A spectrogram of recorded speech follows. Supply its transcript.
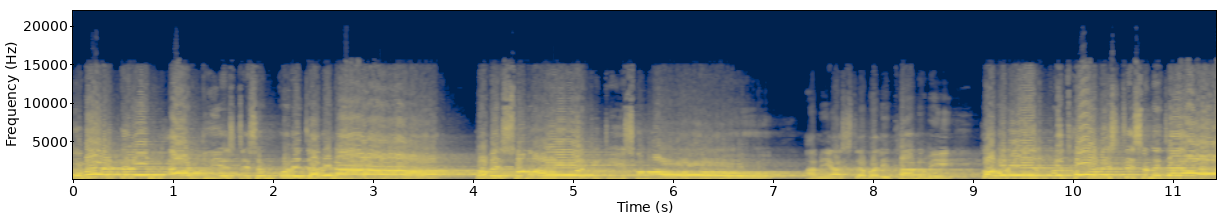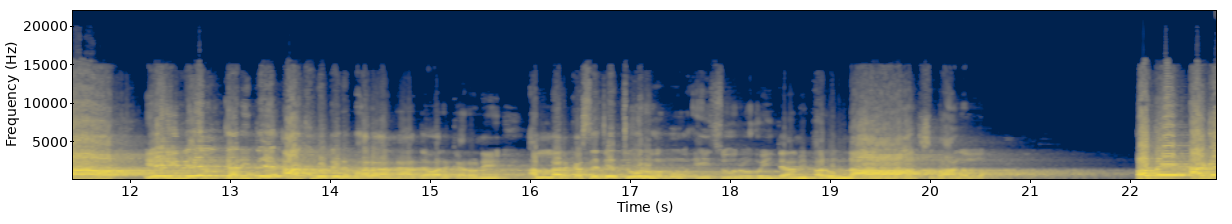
তোমার ট্রেন আর দুই স্টেশন পরে যাবে না। তবে শোনো টিটি শোনো। আমি আশরাফ আলী থানবী কবরের প্রথম স্টেশনে যায় এই রেলগাড়িতে আখরোটের ভাড়া না দেওয়ার কারণে আল্লাহর কাছে যে চোর হমু, এই চোর হইতে আমি পারুম না। অতএব আগে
